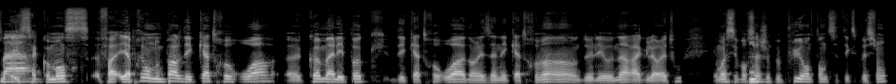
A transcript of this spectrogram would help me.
bah et ça commence. Enfin, et après, on nous parle des quatre rois, euh, comme à l'époque des quatre rois dans les années 80, hein, de Léonard, Hagler et tout. Et moi, c'est pour ça que je peux plus entendre cette expression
